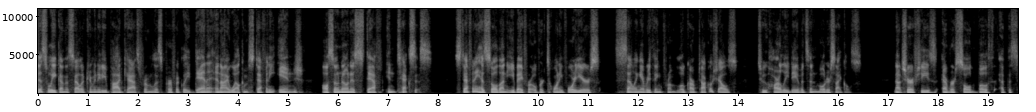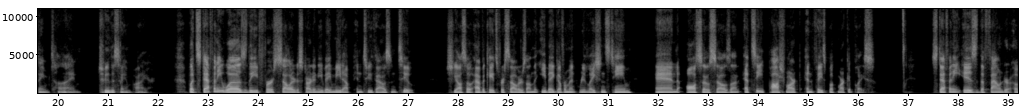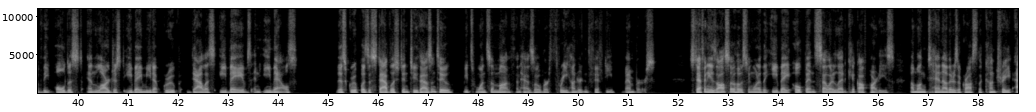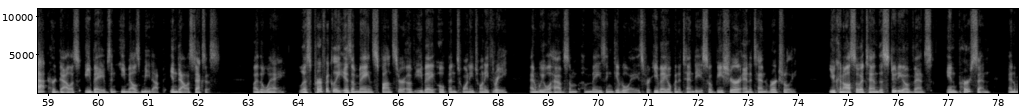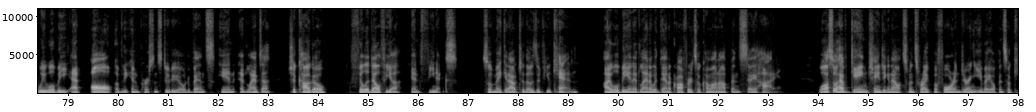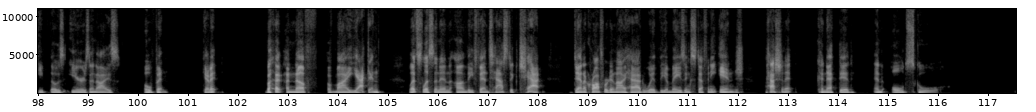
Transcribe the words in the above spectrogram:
This week on the Seller Community Podcast from List Perfectly, Danna and I welcome Stephanie Inge, also known as Steph in Texas. Stephanie has sold on eBay for over 24 years, selling everything from low carb taco shells to Harley Davidson motorcycles. Not sure if she's ever sold both at the same time to the same buyer. But Stephanie was the first seller to start an eBay meetup in 2002. She also advocates for sellers on the eBay government relations team and also sells on Etsy, Poshmark, and Facebook Marketplace. Stephanie is the founder of the oldest and largest eBay meetup group, Dallas eBabes and Emails. This group was established in 2002, meets once a month, and has over 350 members. Stephanie is also hosting one of the eBay Open seller led kickoff parties among 10 others across the country at her Dallas eBabes and emails meetup in Dallas, Texas. By the way, List Perfectly is a main sponsor of eBay Open 2023, and we will have some amazing giveaways for eBay Open attendees. So be sure and attend virtually. You can also attend the studio events in person, and we will be at all of the in person studio events in Atlanta, Chicago, Philadelphia, and Phoenix. So make it out to those if you can. I will be in Atlanta with Danna Crawford, so come on up and say hi. We'll also have game changing announcements right before and during eBay Open, so keep those ears and eyes open. Get it? But enough of my yakking. Let's listen in on the fantastic chat Danna Crawford and I had with the amazing Stephanie Inge, passionate, connected, and old school.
